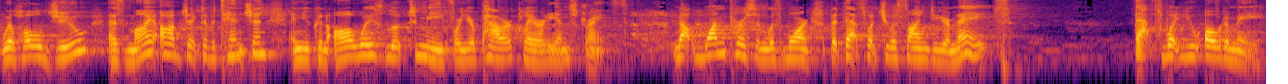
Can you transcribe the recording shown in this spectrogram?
will hold you as my object of attention and you can always look to me for your power clarity and strength. Not one person was born but that's what you assign to your mates. That's what you owe to me.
